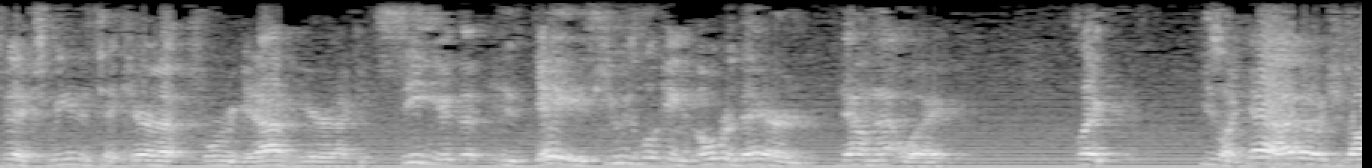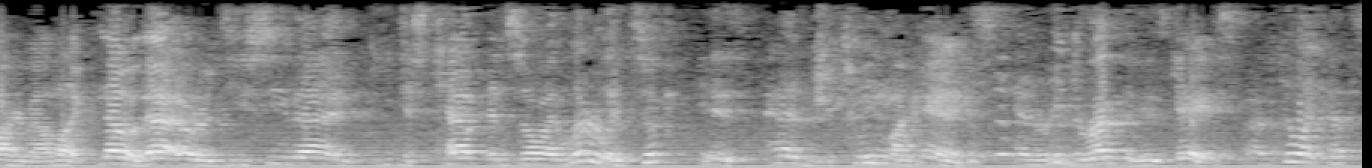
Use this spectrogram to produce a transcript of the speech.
fixed. We need to take care of that before we get out of here." And I could see his gaze; he was looking over there and down that way. It's like he's like, "Yeah, I know what you're talking about." I'm like, "No, that or do you see that?" And he just kept, and so I literally took his head between my hands and redirected his gaze. I feel like that's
